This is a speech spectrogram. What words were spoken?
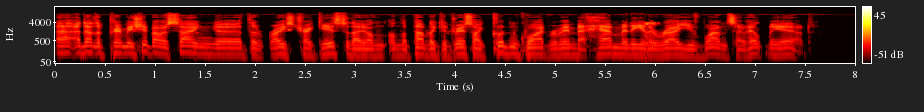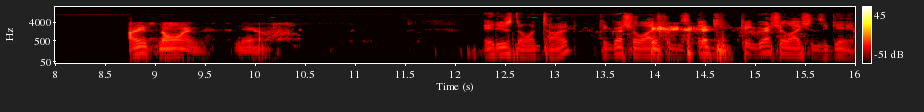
Uh, another premiership. I was saying uh, the racetrack yesterday on, on the public address. I couldn't quite remember how many in a row you've won. So help me out. I think it's nine now. It is nine, Tone. Congratulations! congratulations again.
